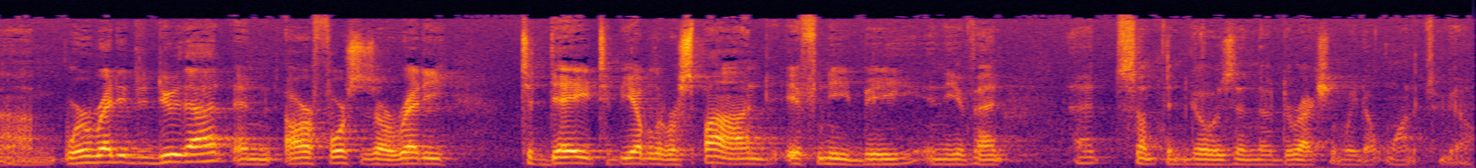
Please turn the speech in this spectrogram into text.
um, we're ready to do that, and our forces are ready today to be able to respond if need be in the event that something goes in the direction we don't want it to go.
